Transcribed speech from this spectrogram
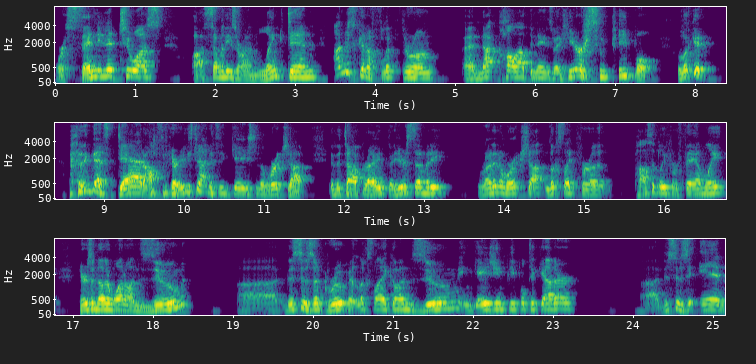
or sending it to us. Uh, some of these are on LinkedIn. I'm just going to flip through them and not call out the names, but here are some people. Look at I think that's dad off there. He's not as engaged in the workshop in the top right, but here's somebody running a workshop, looks like for a possibly for family. Here's another one on Zoom. Uh, this is a group, it looks like on Zoom, engaging people together. Uh, this is in,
